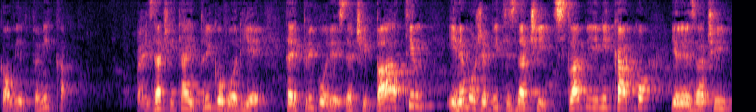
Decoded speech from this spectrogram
kao vjer, to nikako. Pa je znači taj prigovor je, taj prigovor je znači batil i ne može biti znači slabiji nikako, jer je znači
